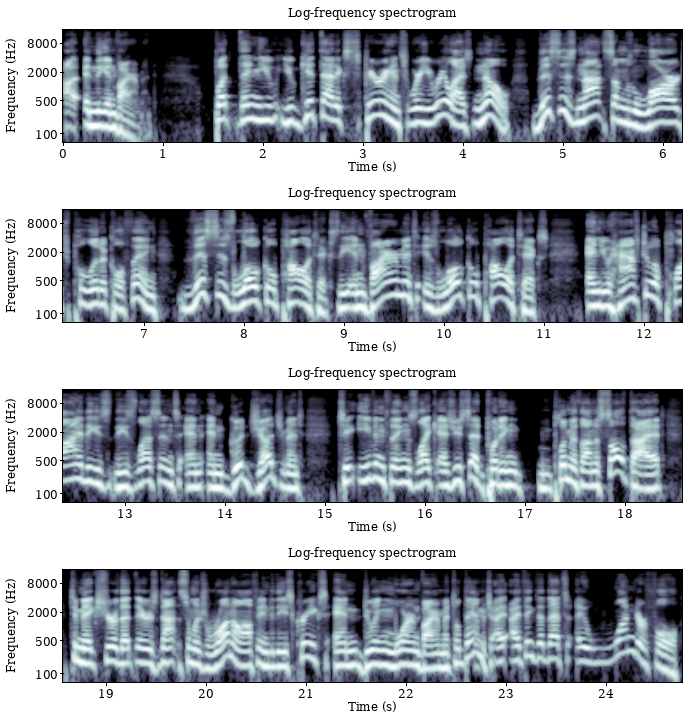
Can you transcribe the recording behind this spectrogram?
uh, in the environment but then you you get that experience where you realize no this is not some large political thing. This is local politics. The environment is local politics and you have to apply these these lessons and and good judgment to even things like as you said putting Plymouth on a salt diet to make sure that there's not so much runoff into these creeks and doing more environmental damage. I, I think that that's a wonderful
